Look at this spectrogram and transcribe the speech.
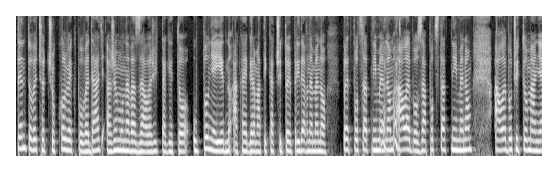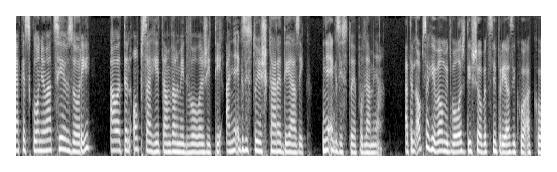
tento večer čokoľvek povedať a že mu na vás záleží, tak je to úplne jedno, aká je gramatika, či to je pridavné meno pred podstatným menom, alebo za podstatným menom, alebo či to má nejaké skloňovacie vzory, ale ten obsah je tam veľmi dôležitý a neexistuje škaredý jazyk. Neexistuje podľa mňa. A ten obsah je veľmi dôležitý všeobecne pri jazyku, ako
